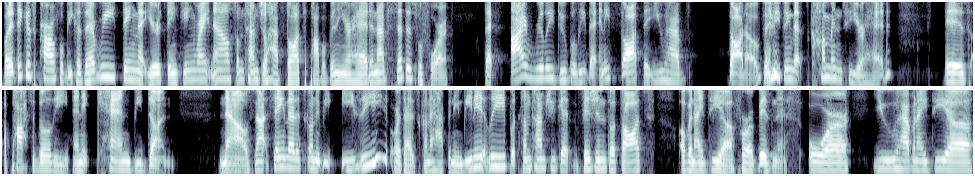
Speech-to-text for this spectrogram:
But I think it's powerful because everything that you're thinking right now, sometimes you'll have thoughts pop up in your head. And I've said this before that I really do believe that any thought that you have thought of, anything that's come into your head is a possibility and it can be done. Now, it's not saying that it's going to be easy or that it's going to happen immediately, but sometimes you get visions or thoughts of an idea for a business or you have an idea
